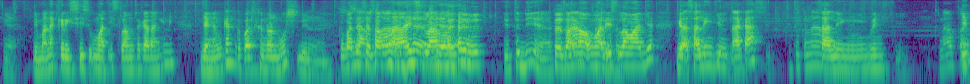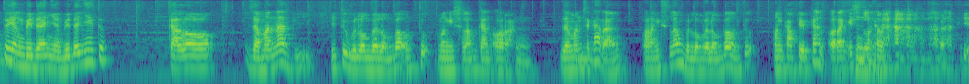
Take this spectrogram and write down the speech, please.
Ya. di mana krisis umat Islam sekarang ini jangankan kepada non muslim Hmm. kepada Sama sesama aja, Islam ya. aja. itu dia. sesama Kenapa umat? Islam aja nggak saling cinta kasih Itu kenapa? saling benci Kenapa? itu yang bedanya bedanya itu kalau zaman Nabi itu berlomba-lomba untuk mengislamkan orang Hmm. zaman sekarang orang Islam berlomba-lomba untuk mengkafirkan orang Islam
